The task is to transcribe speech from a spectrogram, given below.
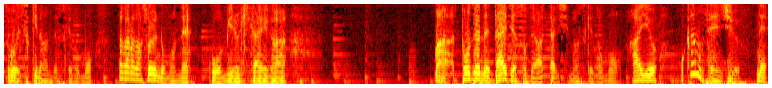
すごい好きなんですけども、なかなかそういうのもね、こう見る機会が、まあ、当然ね、ダイジェストではあったりしますけども、ああいう他の選手、ね、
